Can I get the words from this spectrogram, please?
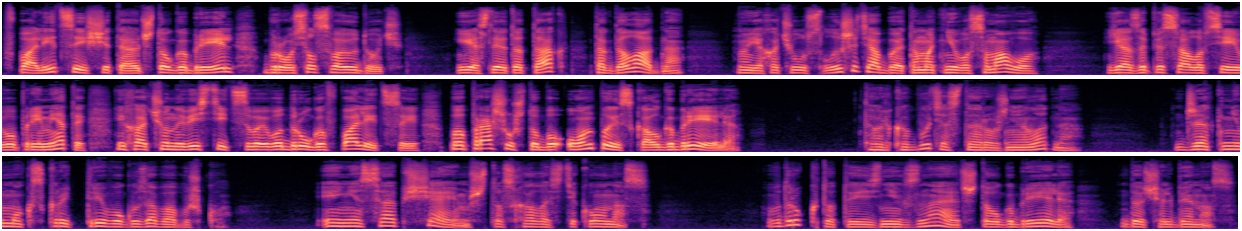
В полиции считают, что Габриэль бросил свою дочь. Если это так, тогда ладно. Но я хочу услышать об этом от него самого. Я записала все его приметы и хочу навестить своего друга в полиции. Попрошу, чтобы он поискал Габриэля. Только будь осторожнее, ладно? Джек не мог скрыть тревогу за бабушку. И не сообщаем, что с холастика у нас. Вдруг кто-то из них знает, что у Габриэля дочь Альбинос.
